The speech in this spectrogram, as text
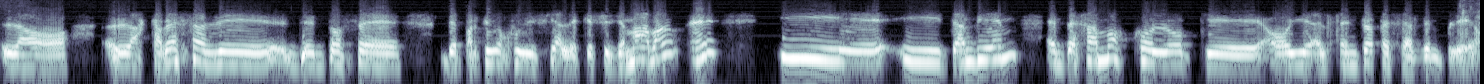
las cabezas de, de, entonces de partidos judiciales que se llamaban, ¿eh? Y, también empezamos con lo que hoy es el Centro Especial de Empleo.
